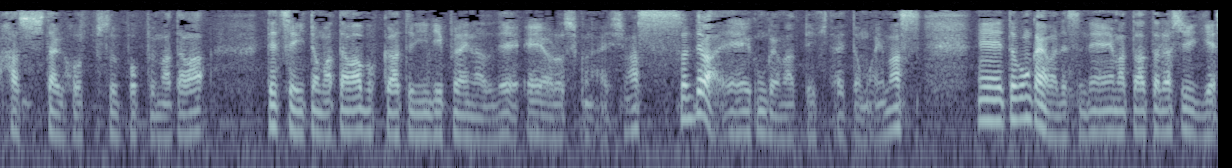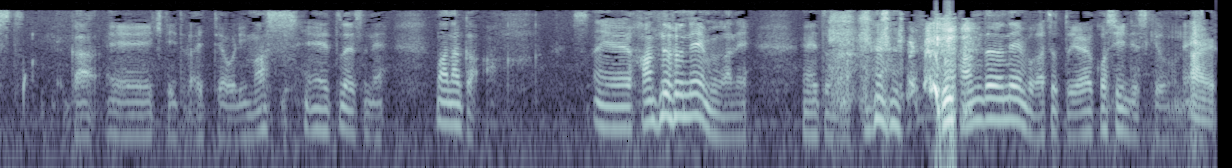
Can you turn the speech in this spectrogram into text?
ハッシュタグホップスポップまたは、で、ツイートまたは僕宛てにリプライなどで、えーよろしくお願いします。それでは、えー今回もやっていきたいと思います。えーと、今回はですね、また新しいゲストが、えー来ていただいております。えーとですね、まあなんか、えーハンドルネームがね、えっ、とね、ハンドルネームがちょっとややこしいんですけどもね、はい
